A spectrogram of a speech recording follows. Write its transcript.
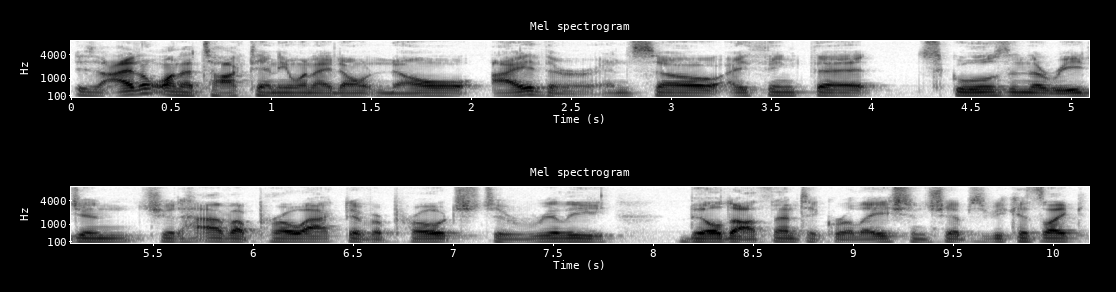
is i don't want to talk to anyone i don't know either. And so i think that schools in the region should have a proactive approach to really build authentic relationships because like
